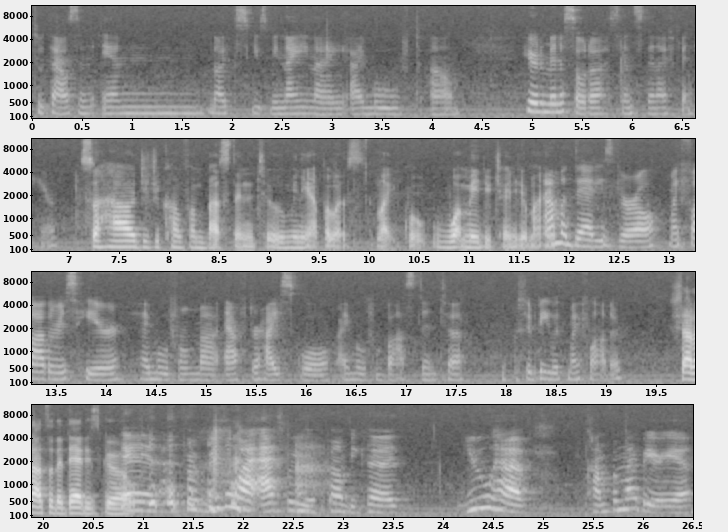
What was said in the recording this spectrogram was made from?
2000 and no, excuse me, 99. I moved um, here to Minnesota. Since then, I've been here. So how did you come from Boston to Minneapolis? Like, wh- what made you change your mind? I'm a daddy's girl. My father is here. I moved from uh, after high school. I moved from Boston to to be with my father. Shout out to the daddy's girl. And the reason why I asked where you were from because you have come from Liberia,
